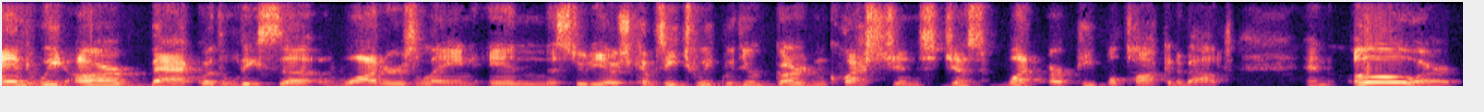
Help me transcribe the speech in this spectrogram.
And we are back with Lisa Watters Lain in the studio. She comes each week with your garden questions. Just what are people talking about? And oh, are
